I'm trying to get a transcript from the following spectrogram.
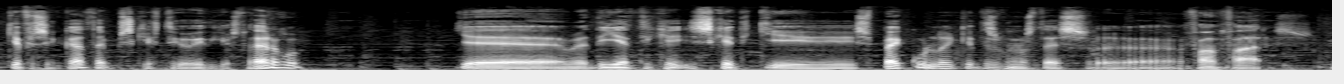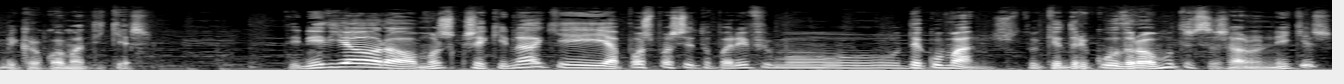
Και φυσικά θα επισκεφτεί ο ίδιος το έργο και με τη σχετική σπέκουλα και τις γνωστές ε, φανφάρες, μικροκομματικές. Την ίδια ώρα όμως ξεκινά και η απόσπαση του περίφημου Ντεκουμάνους, του κεντρικού δρόμου της Θεσσαλονίκης.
